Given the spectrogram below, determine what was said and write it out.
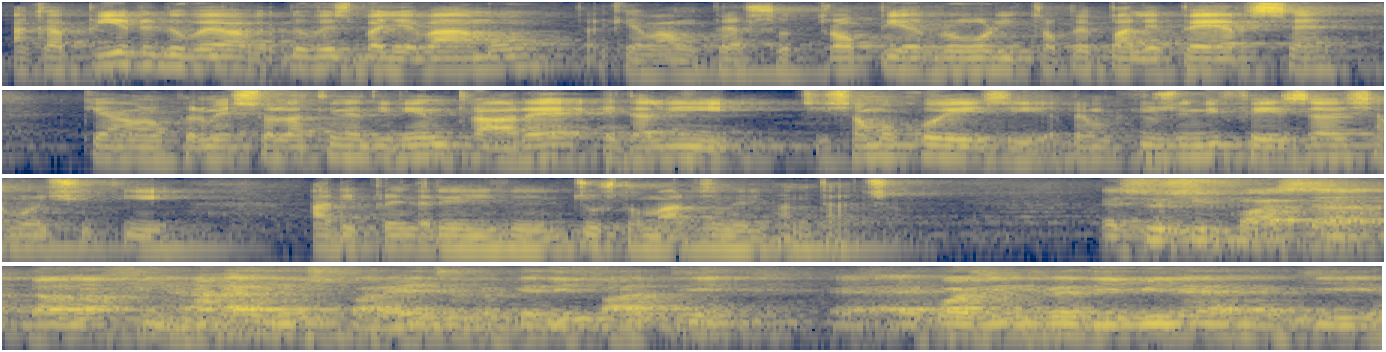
a capire dove, dove sbagliavamo perché avevamo perso troppi errori, troppe palle perse che hanno permesso alla Latina di rientrare e da lì ci siamo coesi, abbiamo chiuso in difesa e siamo riusciti a riprendere il giusto margine di vantaggio. Adesso si passa da una finale a uno spareggio perché di fatti eh, è quasi incredibile, chi,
